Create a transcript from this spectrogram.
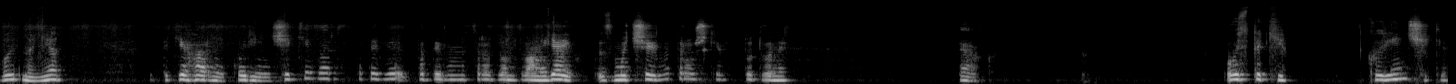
Видно, ні? Такі гарні корінчики. Зараз подиви- подивимось разом з вами. Я їх змочила трошки. Тут вони. Так. Ось такі корінчики.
